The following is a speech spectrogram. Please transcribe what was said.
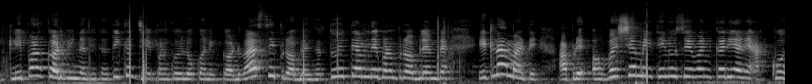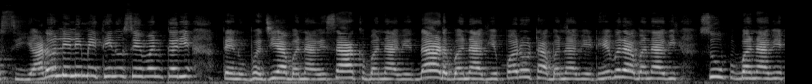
એટલી પણ કડવી નથી થતી કે જે પણ કોઈ લોકોને કડવાશથી પ્રોબ્લેમ થતું હોય તેમને પણ પ્રોબ્લેમ થાય. એટલા માટે આપણે અવશ્ય મેથીનું સેવન કરીએ અને આખો શિયાળો લીલી મેથીનું સેવન કરીએ. તેનું ભજીયા બનાવીએ, શાક બનાવીએ, દાળ બનાવીએ, પરોઠા બનાવીએ, ઢેબરા બનાવીએ, સૂપ બનાવીએ.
